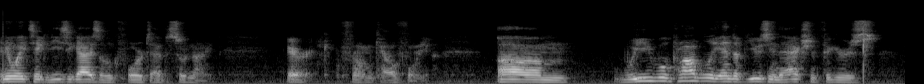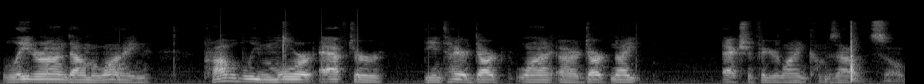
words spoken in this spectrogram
Anyway, take it easy, guys. I look forward to episode nine. Eric from California. Um, we will probably end up using the action figures later on down the line, probably more after the entire Dark line or Dark Knight action figure line comes out. So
